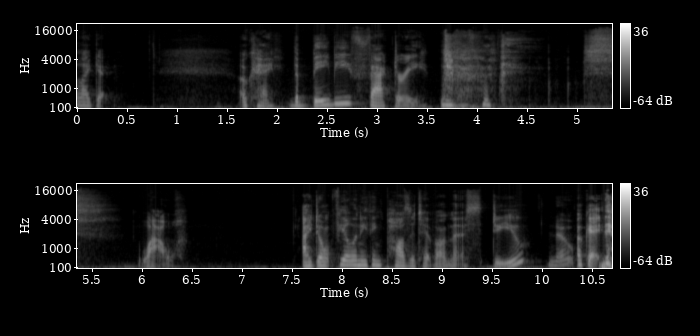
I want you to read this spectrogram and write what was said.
I like it. Okay, the baby factory. wow. I don't feel anything positive on this. Do you? Nope. Okay.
